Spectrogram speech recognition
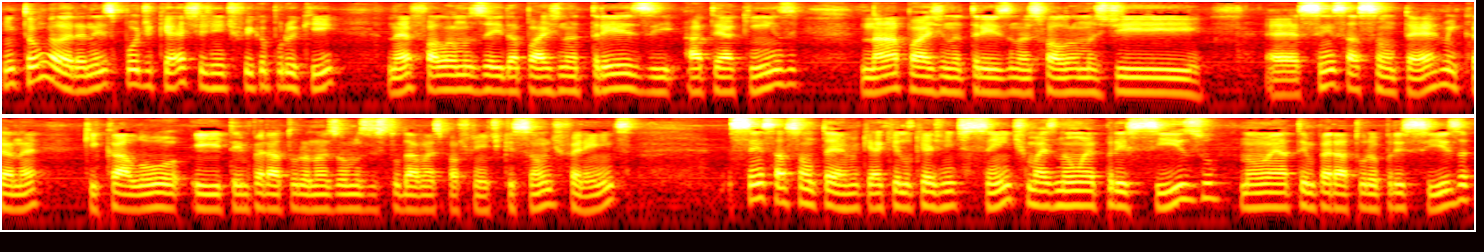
Então, galera, nesse podcast a gente fica por aqui, né? Falamos aí da página 13 até a 15. Na página 13 nós falamos de é, sensação térmica, né? Que calor e temperatura nós vamos estudar mais para frente, que são diferentes. Sensação térmica é aquilo que a gente sente, mas não é preciso, não é a temperatura precisa.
